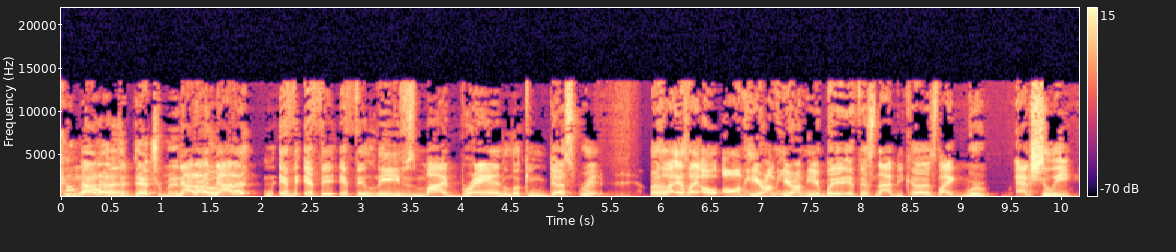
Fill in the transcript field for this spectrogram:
Come not on. at the detriment. Not a, of, not a, if if it if it leaves my brand looking desperate, it's like, it's like oh, oh I'm here I'm here I'm here. But if it's not because like we're actually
